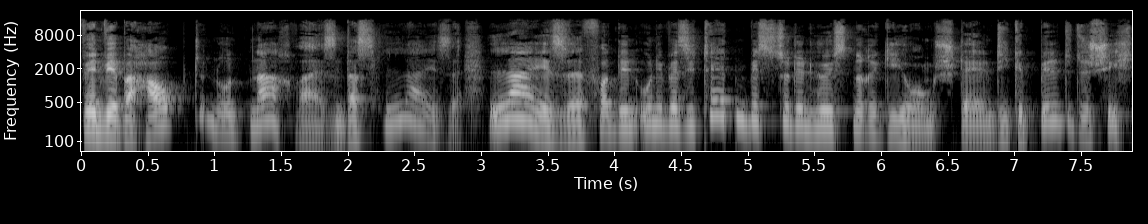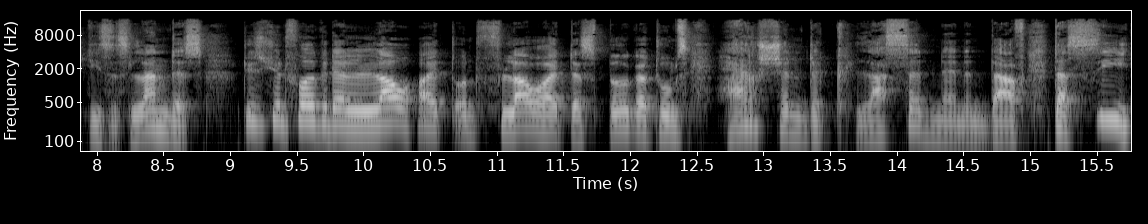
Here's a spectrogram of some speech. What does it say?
wenn wir behaupten und nachweisen, dass leise, leise von den Universitäten bis zu den höchsten Regierungsstellen die gebildete Schicht dieses Landes, die sich infolge der Lauheit und Flauheit des Bürgertums herrschende Klasse nennen darf, dass sie,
